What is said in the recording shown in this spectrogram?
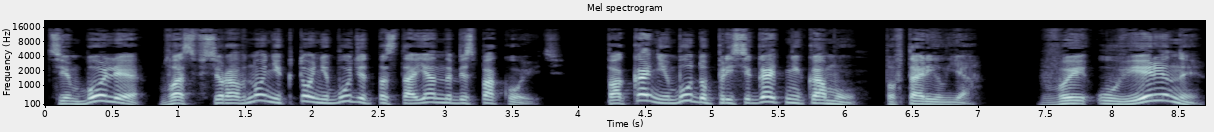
Тем более вас все равно никто не будет постоянно беспокоить. Пока не буду присягать никому, повторил я. Вы уверены?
